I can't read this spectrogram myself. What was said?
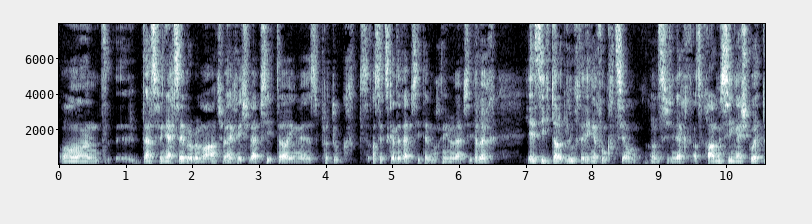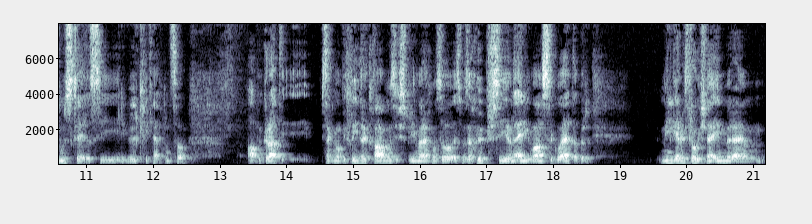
Und äh, das finde ich echt sehr problematisch, weil eigentlich ist Webseite da irgendwie ein Produkt, also jetzt gerade eine Webseite, ich mache nicht mehr Webseite, aber ich, jedes digitale Produkt hat irgendeine Funktion. Und es ist echt, also klar muss sie gut aussehen, dass sie ihre Wirkung hat und so. Aber gerade, sag mal, bei kleineren KMUs ist es primär einfach so, es muss auch hübsch sein und einigermaßen gut, aber meine Lieblingsfrage ist dann immer, ähm,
